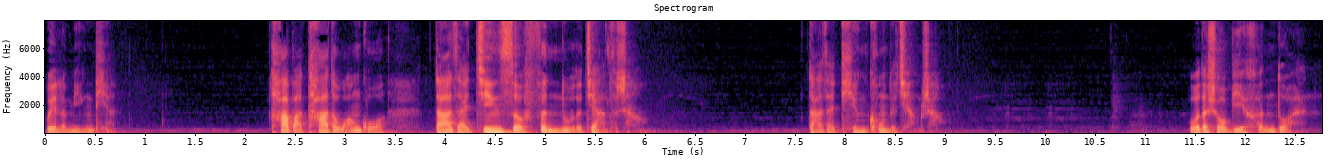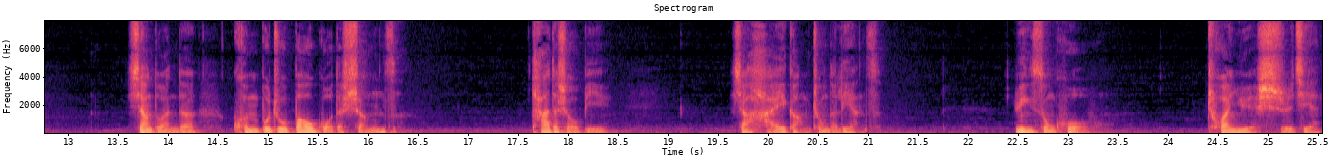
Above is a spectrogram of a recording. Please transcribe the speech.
为了明天。他把他的王国搭在金色愤怒的架子上，搭在天空的墙上。我的手臂很短，像短的捆不住包裹的绳子。他的手臂像海港中的链子，运送货物，穿越时间。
